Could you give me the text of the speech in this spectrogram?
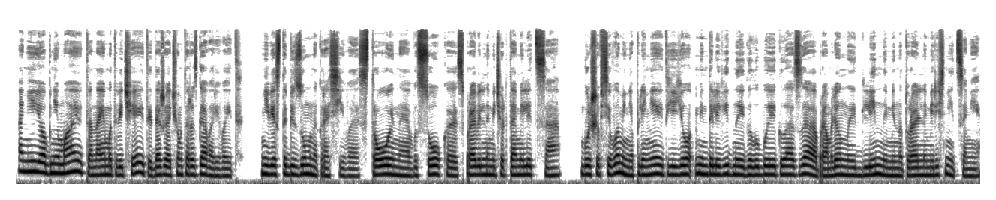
Они ее обнимают, она им отвечает и даже о чем то разговаривает. Невеста безумно красивая, стройная, высокая, с правильными чертами лица. Больше всего меня пленяют ее миндалевидные голубые глаза, обрамленные длинными натуральными ресницами.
